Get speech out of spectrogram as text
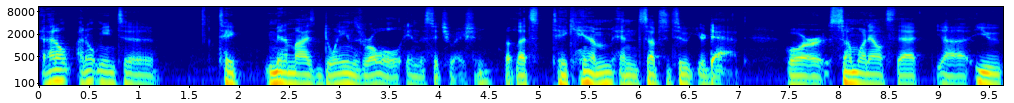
and I don't I don't mean to take minimize Dwayne's role in the situation, but let's take him and substitute your dad or someone else that uh, you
